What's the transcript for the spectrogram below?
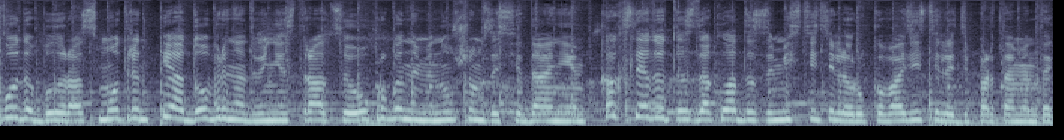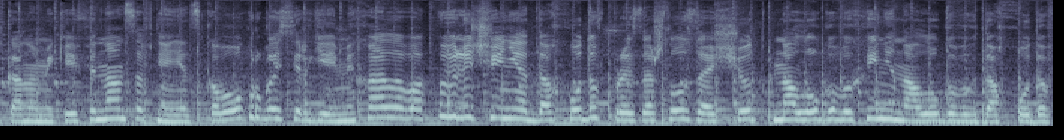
года был рассмотрен и одобрен администрацией округа на минувшем заседании. Как следует из доклада заместителя руководителя Департамента экономики и финансов Ненецкого округа Сергея Михайлова, увеличение доходов произошло за счет налоговых и неналоговых доходов.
